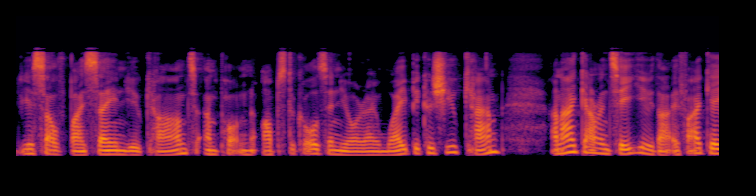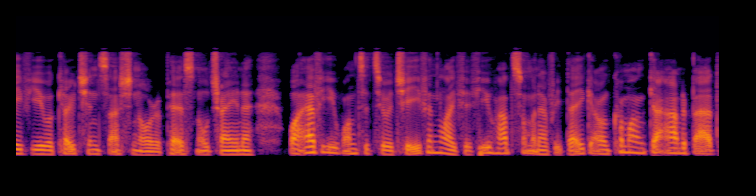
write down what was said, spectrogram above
yourself by saying you can't and putting obstacles in your own way because you can. And I guarantee you that if I gave you a coaching session or a personal trainer, whatever you wanted to achieve in life, if you had someone every day going, come on, get out of bed,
